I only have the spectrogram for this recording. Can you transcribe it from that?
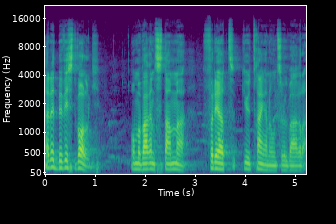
Ja, det er et bevisst valg om å være en stemme fordi at Gud trenger noen som vil være det.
